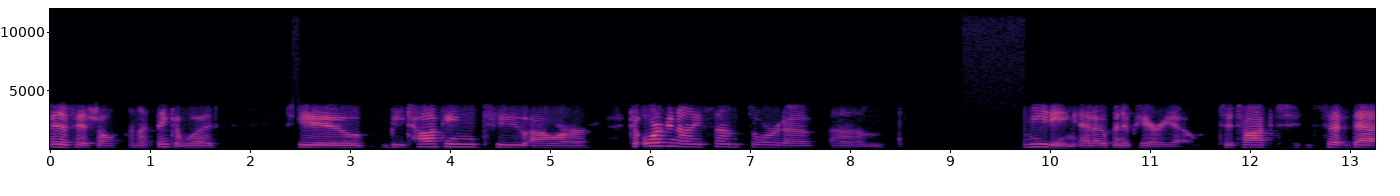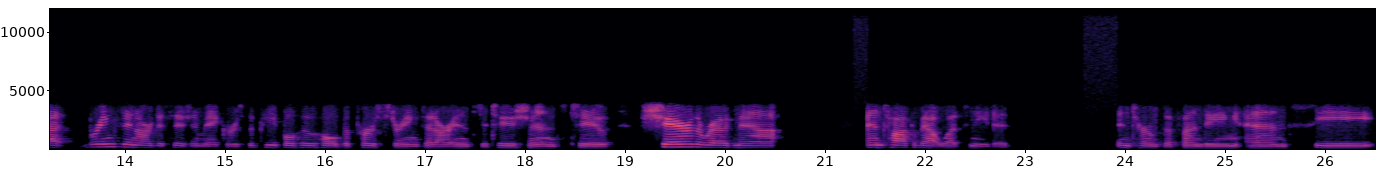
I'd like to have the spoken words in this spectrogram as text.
beneficial, and I think it would, to be talking to our to organize some sort of um, meeting at Open Apereo to talk to, that brings in our decision makers, the people who hold the purse strings at our institutions, to share the roadmap and talk about what's needed in terms of funding and see,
